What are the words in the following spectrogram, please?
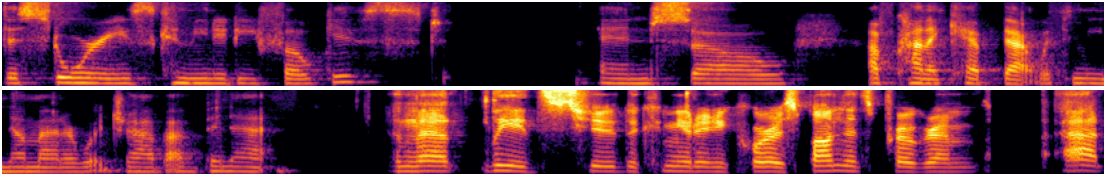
the stories community focused. And so I've kind of kept that with me no matter what job I've been at. And that leads to the community correspondence program at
